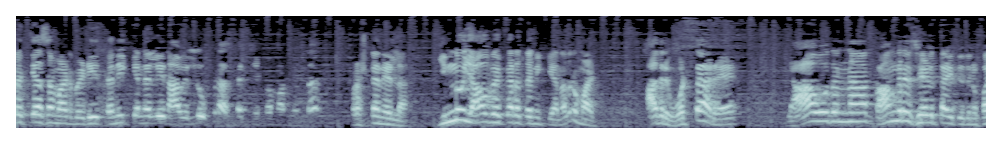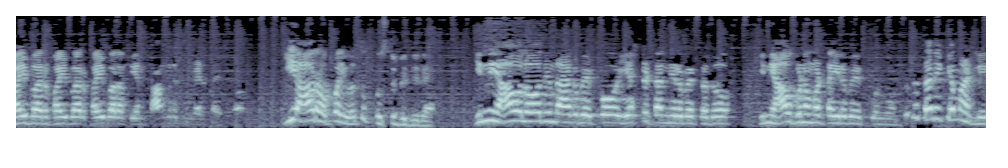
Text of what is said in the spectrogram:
ವ್ಯತ್ಯಾಸ ಮಾಡಬೇಡಿ. ತನಿಖೆನಲ್ಲಿ ನಾವೆಲ್ಲೂ ಕೂಡ ಹಸ್ತಕ್ಷೇಪ ಮಾಡುವಂತ ಪ್ರಶ್ನೆನೇ ಇಲ್ಲ. ಇನ್ನೂ ಯಾವ ಬೇಕಾದ ತನಿಖೆ ಏನಾದ್ರೂ ಮಾಡಿ. ಆದ್ರೆ ಒಟ್ಟಾರೆ ಯಾವುದನ್ನ ಕಾಂಗ್ರೆಸ್ ಹೇಳ್ತಾ ಇತ್ತು, ಇದನ್ನು ಫೈಬರ್ ಫೈಬರ್ ಫೈಬರ್ ಅಂತ ಏನು ಕಾಂಗ್ರೆಸ್ ಹೇಳ್ತಾ ಇತ್ತು ಈ ಆರೋಪ ಇವತ್ತು ಕುಸ್ತು ಬಿದ್ದಿದೆ. ಇನ್ನು ಯಾವ ಲೋಹದಿಂದ ಆಗಬೇಕು, ಎಷ್ಟು ಟನ್ ಇರಬೇಕದು ಇನ್ನು ಯಾವ ಗುಣಮಟ್ಟ ಇರಬೇಕು ಅನ್ನುವಂಥದ್ದು ತನಿಖೆ ಮಾಡಲಿ.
